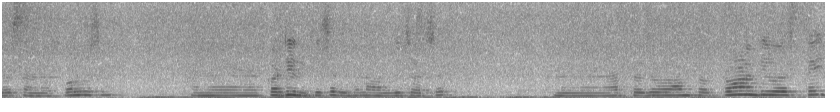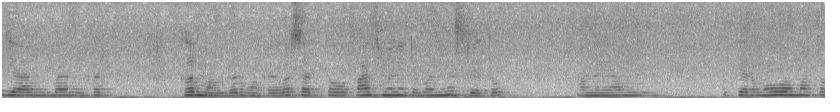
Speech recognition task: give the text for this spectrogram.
લસણ ખોલું છે. અને કઢીને ખીચડી બનાવવાનો વિચાર છે. ને આજ તો જો આમ તો ત્રણ દિવસ થઈ ગયા આમ બહારની ઘર ઘરમાં ઘરમાં કંઈ વરસાદ તો પાંચ મિનિટે બંધ નથી રહેતો. અને આમ અત્યારે મોવામાં તો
